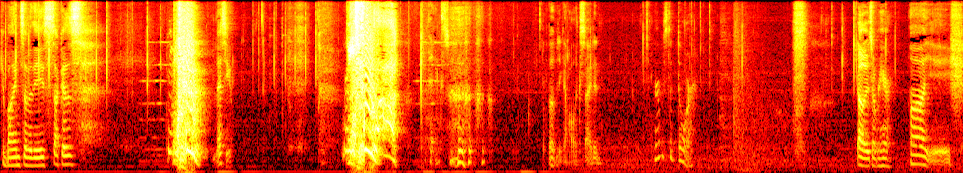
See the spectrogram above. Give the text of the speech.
Combine some of these suckers. Bless you. Ah! Thanks. Bubsy got all excited. Where was the door? Oh, it's over here. Ah, yeesh.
